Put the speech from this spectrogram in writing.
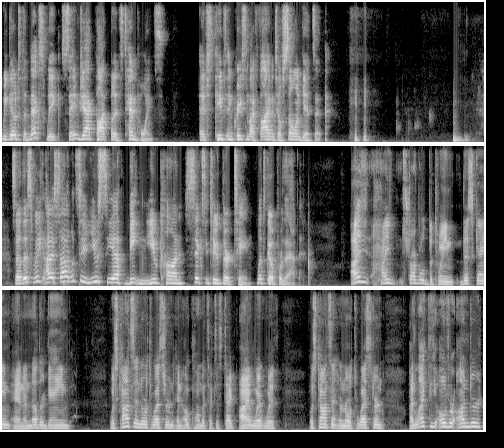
we go to the next week, same jackpot, but it's 10 points. And it just keeps increasing by 5 until someone gets it. So this week I decided let's do UCF beating UConn 62-13. Let's go for that. I I struggled between this game and another game, Wisconsin Northwestern and Oklahoma Texas Tech. I went with Wisconsin and Northwestern. I like the over under.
